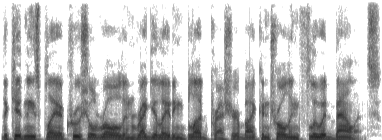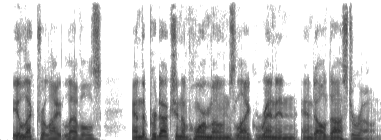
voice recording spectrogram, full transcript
The kidneys play a crucial role in regulating blood pressure by controlling fluid balance, electrolyte levels, and the production of hormones like renin and aldosterone.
